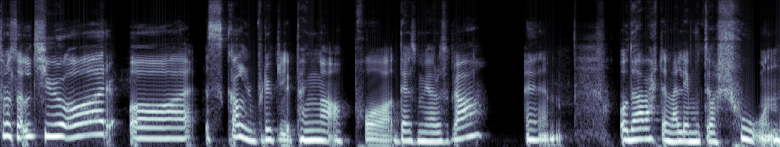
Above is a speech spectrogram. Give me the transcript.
tross alt 20 år og skal bruke litt penger på det som gjør oss glad. Um, og det har vært en veldig motivasjon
